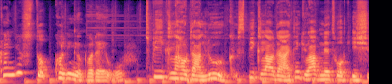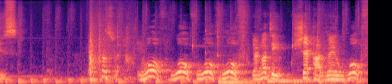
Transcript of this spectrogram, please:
can you stop calling your brother a wolf? Speak louder, Luke. Speak louder. I think you have network issues. Wolf, wolf, wolf, wolf. You're not a shepherd, you're a wolf.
